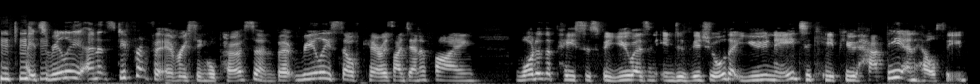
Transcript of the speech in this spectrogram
it's really, and it's different for every single person, but really self care is identifying what are the pieces for you as an individual that you need to keep you happy and healthy?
